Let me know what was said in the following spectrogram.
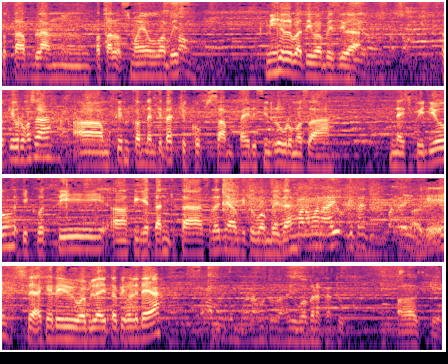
Kota Blang Kota Lok semuanya Bang. Nihil berarti Bang juga. Oke Bro Masa, uh, mungkin konten kita cukup sampai di sini dulu Bro Masa. Next video ikuti uh, kegiatan kita selanjutnya begitu Bang ya. Mana-mana ayo kita. Oke, saya akhiri wabillahi taufiq wal hidayah. Assalamualaikum warahmatullahi wabarakatuh. Oke.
